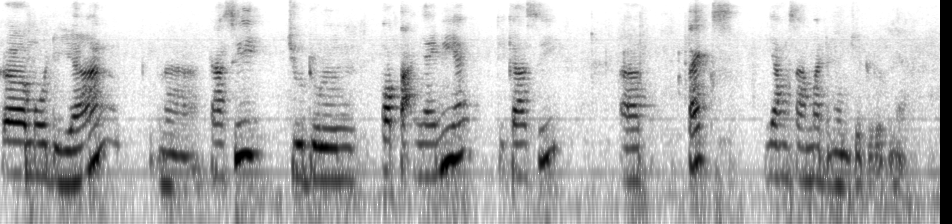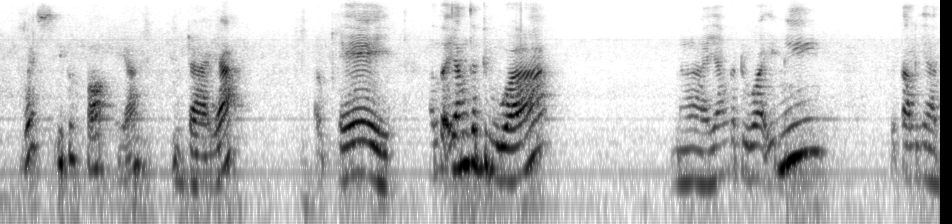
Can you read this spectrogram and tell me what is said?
Kemudian, nah kasih judul kotaknya ini ya dikasih uh, teks yang sama dengan judulnya. Wes itu toh ya, udah ya. Oke, okay. untuk yang kedua, nah yang kedua ini kita lihat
